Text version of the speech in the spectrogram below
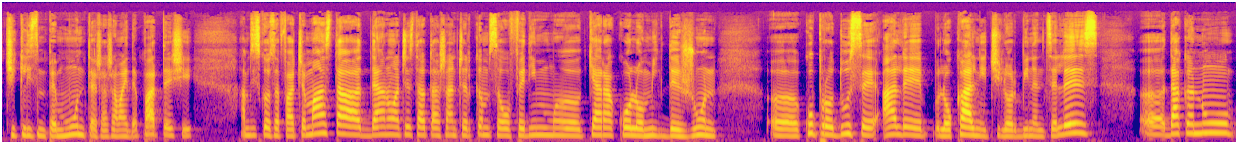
ciclism pe munte și așa mai departe și am zis că o să facem asta. De anul acesta tot așa încercăm să oferim uh, chiar acolo mic dejun uh, cu produse ale localnicilor, bineînțeles. Uh, Dacă nu,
